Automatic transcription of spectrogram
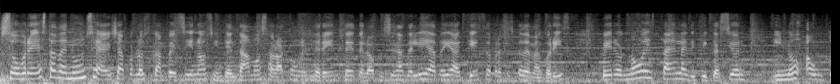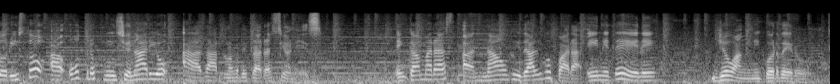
Sobre esta denuncia hecha por los campesinos, intentamos hablar con el gerente de la oficina del IAD aquí en San Francisco de Macorís, pero no está en la edificación y no autorizó a otro funcionario a dar las declaraciones. En cámaras, Arnau Hidalgo para NTN, Giovanni Cordero.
